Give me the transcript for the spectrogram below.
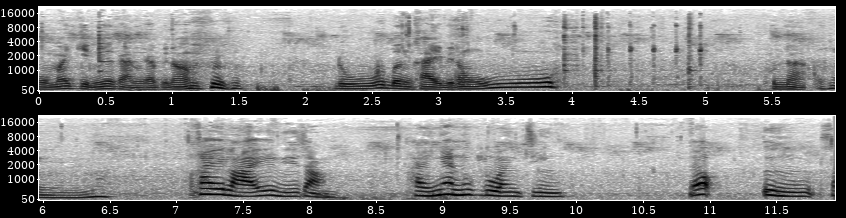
ผมไม่กินด้วยกันครับพี่น้อง ดูเบิ่งไข่พี่น้องอู้คุณน่ะอื้อหือ ไข่หลายอย่างนี้จ้ะไข่แน่นทุกตัวจริงๆแล้ว อึ่งไซ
